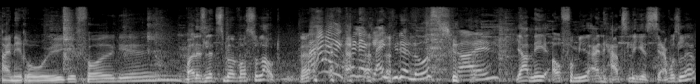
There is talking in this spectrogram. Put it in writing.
Eine ruhige Folge. Weil das letzte Mal war es so laut. Ne? Ah, wir können ja gleich wieder losschreien. Ja, nee, auch von mir ein herzliches Servusla.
